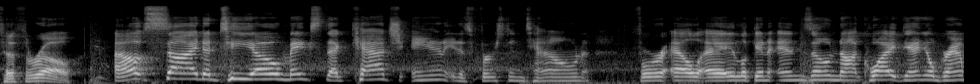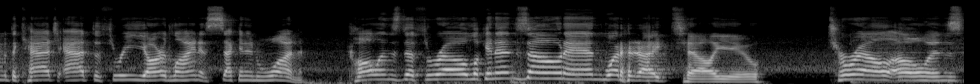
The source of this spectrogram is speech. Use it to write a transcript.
to throw. Outside to T.O. makes the catch, and it is first in town for LA. Looking end zone, not quite. Daniel Graham with the catch at the three yard line. It's second and one. Collins to throw, looking end zone, and what did I tell you? Terrell Owens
